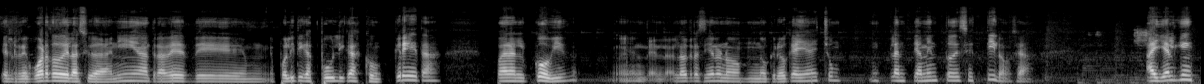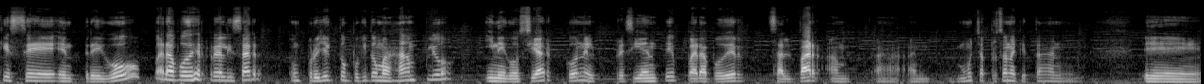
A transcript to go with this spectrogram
el resguardo de la ciudadanía a través de mm, políticas públicas concretas para el COVID. La otra señora no, creo que haya hecho un, planteamiento de ese estilo. O sea, hay alguien que se entregó para poder realizar un proyecto un poquito más amplio y negociar con el presidente para poder salvar a muchas personas que están eh,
